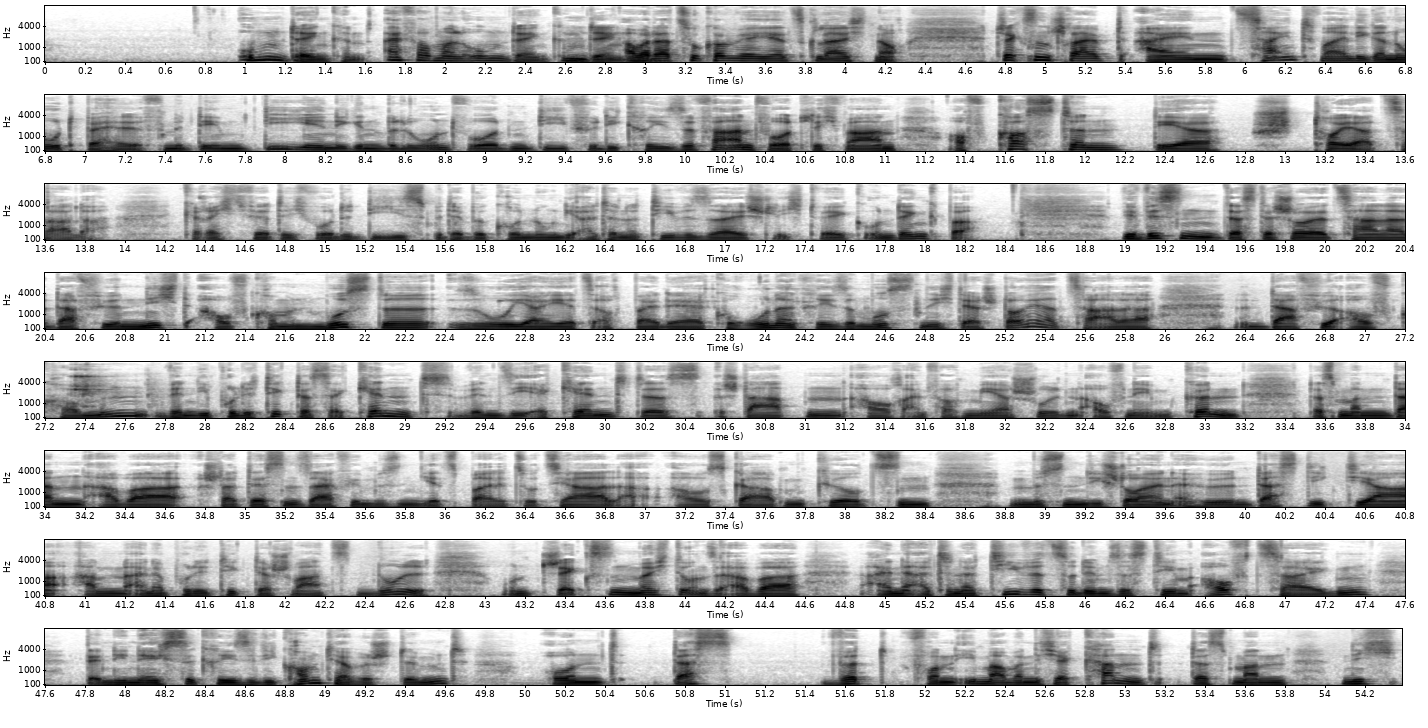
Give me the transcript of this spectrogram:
Umdenken, einfach mal umdenken. umdenken. Aber dazu kommen wir jetzt gleich noch. Jackson schreibt, ein zeitweiliger Notbehelf, mit dem diejenigen belohnt wurden, die für die Krise verantwortlich waren, auf Kosten der Steuerzahler. Gerechtfertigt wurde dies mit der Begründung, die Alternative sei schlichtweg undenkbar. Wir wissen, dass der Steuerzahler dafür nicht aufkommen musste. So ja jetzt auch bei der Corona-Krise muss nicht der Steuerzahler dafür aufkommen, wenn die Politik das erkennt, wenn sie erkennt, dass Staaten auch einfach mehr Schulden aufnehmen können. Dass man dann aber stattdessen sagt, wir müssen jetzt bald Sozialausgaben kürzen, müssen die Steuern erhöhen, das liegt ja an einer Politik der schwarzen Null. Und Jackson möchte uns aber eine Alternative zu dem System aufzeigen, denn die nächste Krise, die kommt ja bestimmt. Und das wird von ihm aber nicht erkannt, dass man nicht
